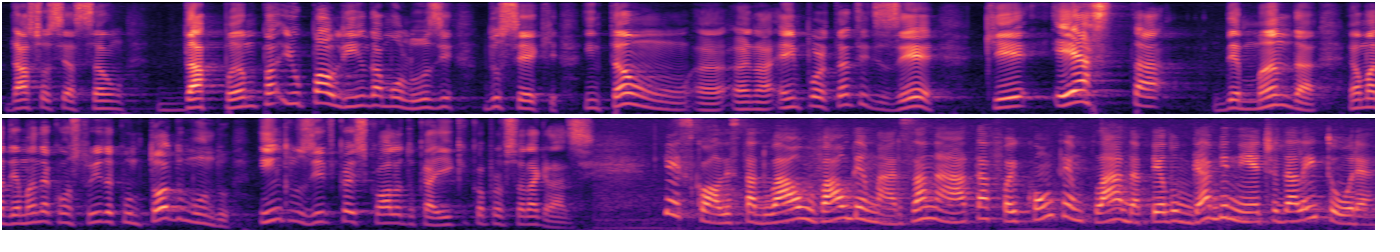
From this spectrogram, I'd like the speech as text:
da Associação da Pampa e o Paulinho da Moluse do SEC. Então, ah, Ana, é importante dizer que esta demanda é uma demanda construída com todo mundo, inclusive com a escola do Caíque e com a professora Grazi. E a Escola Estadual Valdemar Zanata foi contemplada pelo Gabinete da Leitura.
